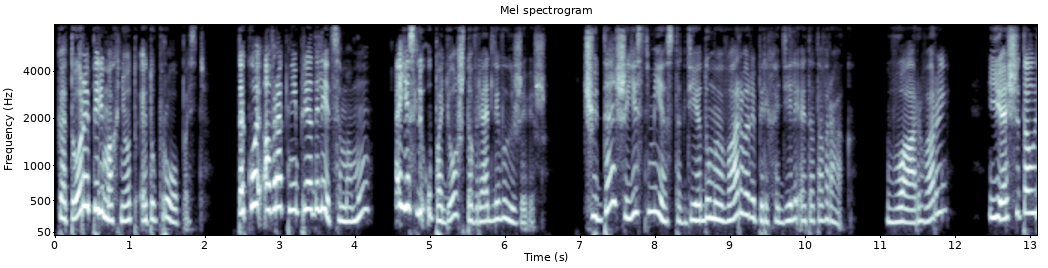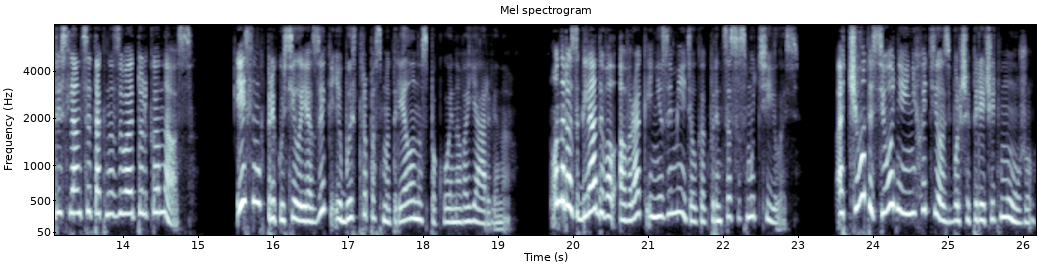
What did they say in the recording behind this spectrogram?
который перемахнет эту пропасть. Такой овраг не преодолеть самому, а если упадешь, то вряд ли выживешь. Чуть дальше есть место, где, я думаю, варвары переходили этот овраг. Варвары? Я считал, рислянцы так называют только нас. Ислинг прикусила язык и быстро посмотрела на спокойного Ярвина. Он разглядывал овраг и не заметил, как принцесса смутилась. Отчего-то сегодня ей не хотелось больше перечить мужу.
